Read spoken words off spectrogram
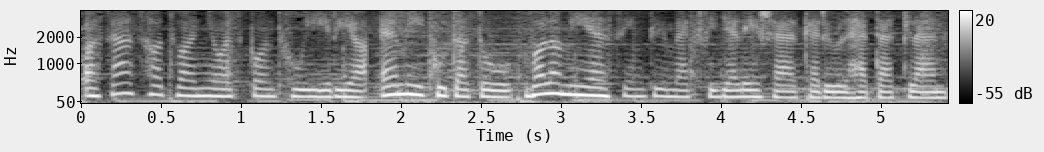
A 168.hu írja, EMI kutató, valamilyen szintű megfigyelés elkerülhetetlen.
